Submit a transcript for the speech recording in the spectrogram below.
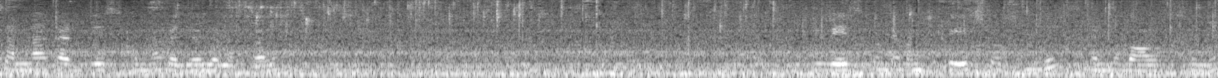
సన్న కట్ చేసుకున్న వెల్లుల్లి ముక్కలు. ఇవి వేసుకుంటే మంచి టేస్ట్ వస్తుంది స్మెల్ బాగా వస్తుంది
